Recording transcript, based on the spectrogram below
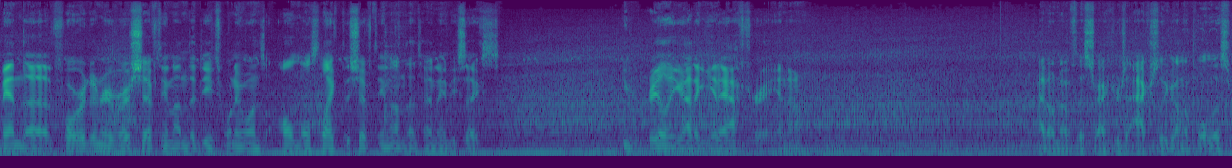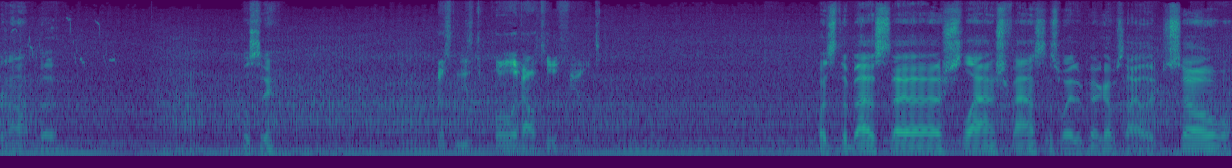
Man, the forward and reverse shifting on the D21's almost like the shifting on the 1086. You really got to get after it, you know? I don't know if this tractor's actually going to pull this or not, but we'll see. Just needs to pull it out to the field. What's the best uh, slash fastest way to pick up silage? So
